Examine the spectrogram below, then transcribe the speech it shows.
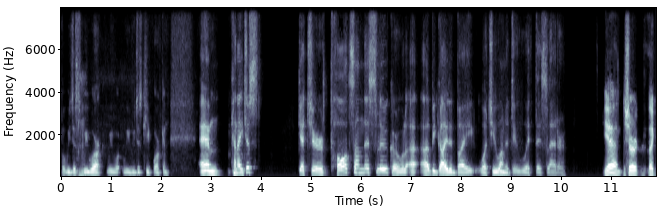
but we just mm-hmm. we work, we we we just keep working. Um, can I just get your thoughts on this, Luke, or will I, I'll be guided by what you want to do with this letter? Yeah, sure. Like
